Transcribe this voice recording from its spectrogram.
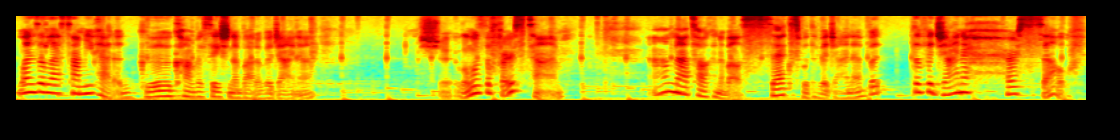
When's the last time you had a good conversation about a vagina? Sure. When was the first time? I'm not talking about sex with a vagina, but the vagina herself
